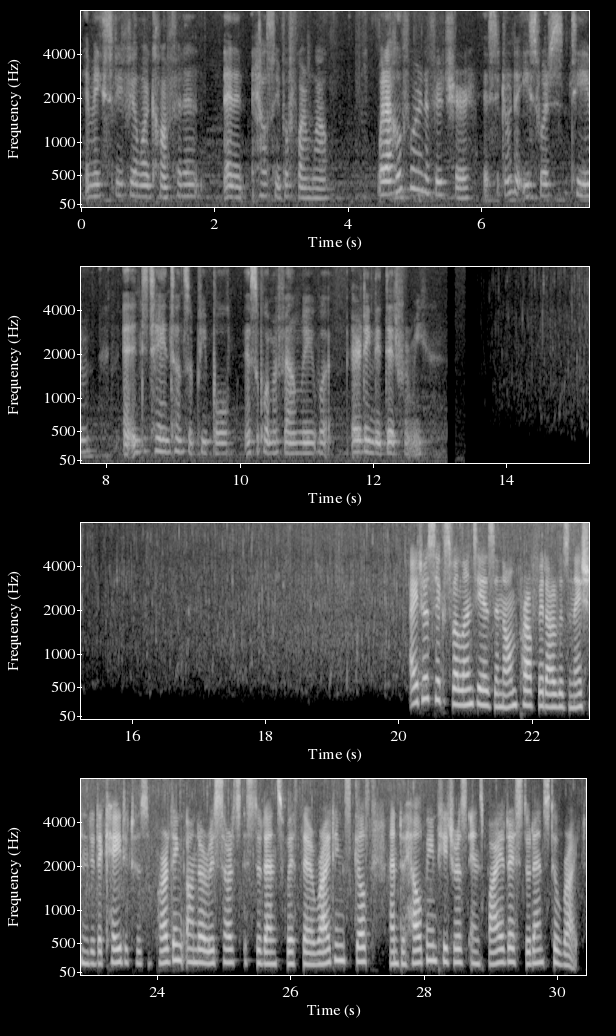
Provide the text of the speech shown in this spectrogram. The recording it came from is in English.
it makes me feel more confident and it helps me perform well. What I hope for in the future is to join the esports team and entertain tons of people and support my family with everything they did for me. Six Valencia is a non-profit organization dedicated to supporting under-researched students with their writing skills and to helping teachers inspire their students to write.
